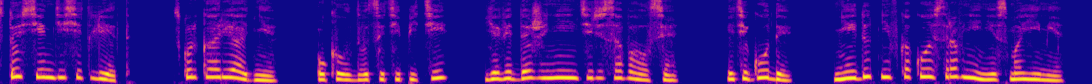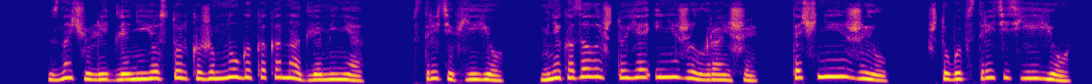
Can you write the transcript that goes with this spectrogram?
170 лет. Сколько Ариадне? Около 25? Я ведь даже не интересовался. Эти годы не идут ни в какое сравнение с моими. Значу ли для нее столько же много, как она для меня? Встретив ее, мне казалось, что я и не жил раньше. Точнее, жил, чтобы встретить ее.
